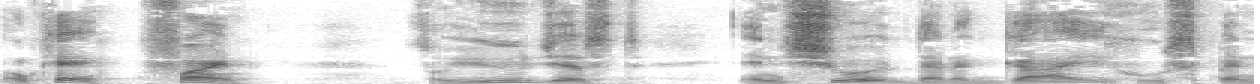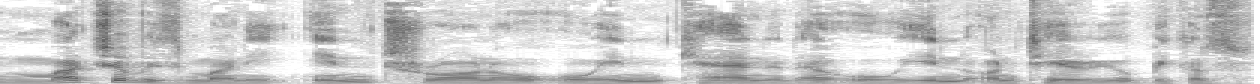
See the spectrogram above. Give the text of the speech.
okay fine so you just ensured that a guy who spent much of his money in Toronto or in Canada or in Ontario because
